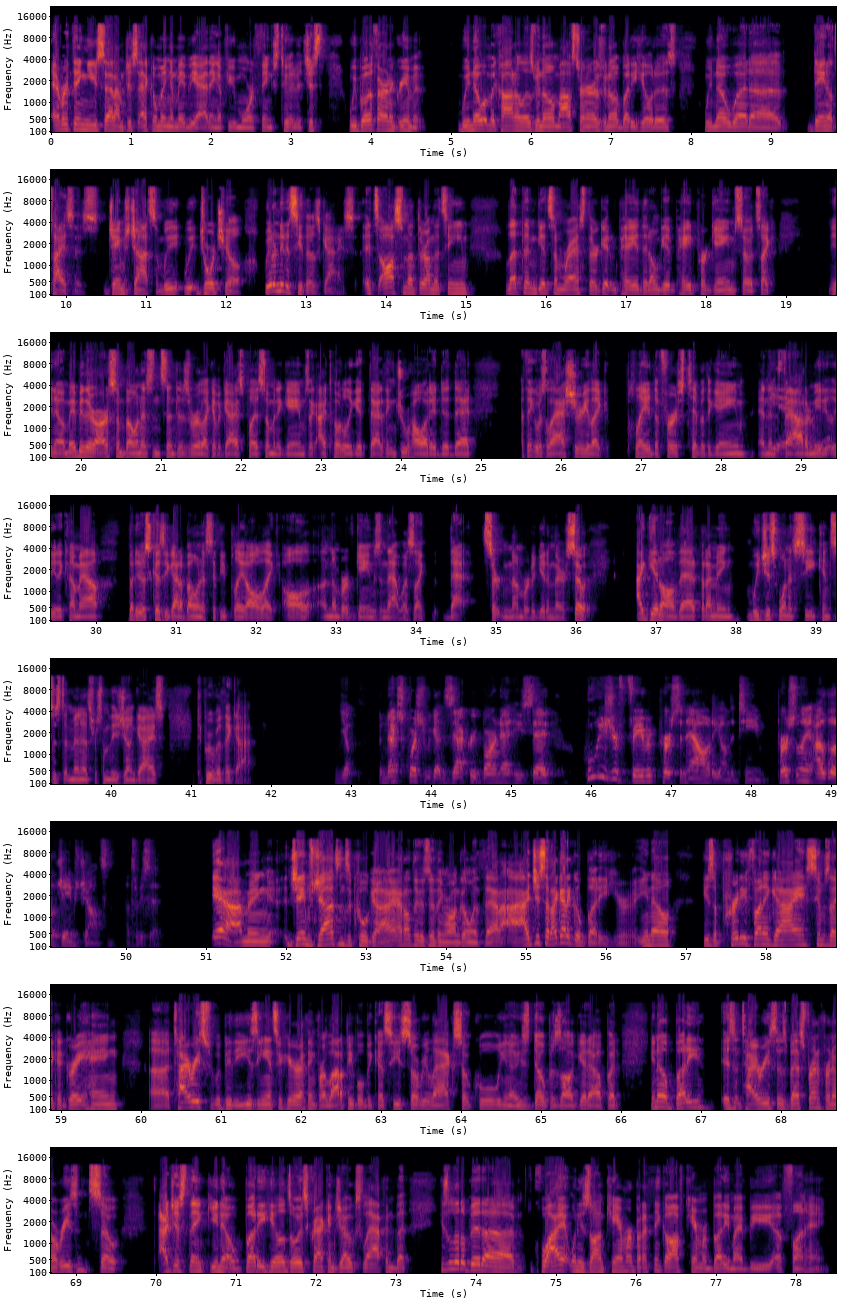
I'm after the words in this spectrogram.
everything you said, I'm just echoing and maybe adding a few more things to it. It's just we both are in agreement we know what McConnell is. We know what Miles Turner is. We know what Buddy Hield is. We know what uh, Daniel Theis is. James Johnson. We, we George Hill. We don't need to see those guys. It's awesome that they're on the team. Let them get some rest. They're getting paid. They don't get paid per game, so it's like you know, maybe there are some bonus incentives where like if a guy's play so many games, like I totally get that. I think Jrue Holiday did that. I think it was last year he like played the first tip of the game and then yeah, fouled immediately to come out but it was because he got a bonus if he played all like all a number of games, and that was like that certain number to get him there. So I get all that, but I mean, we just want to see consistent minutes for some of these young guys to prove what they got. Yep. The next question we got Zachary Barnett. He said, "Who is your favorite personality on the team?" Personally, I love James Johnson. That's what he said. Yeah, I mean, James Johnson's a cool guy. I don't think there's anything wrong going with that. I, I just said I got to go, buddy. Here, you know, He's a pretty funny guy. Seems like a great hang. Uh, Tyrese would be the easy answer here, I think, for a lot of people because he's so relaxed, so cool. You know, he's dope as all get out. But you know, Buddy isn't Tyrese's best friend for no reason. So I just think you know, Buddy Hield's always cracking jokes, laughing, but he's a little bit uh quiet when he's on camera. But I think off camera, Buddy might be a fun hang.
